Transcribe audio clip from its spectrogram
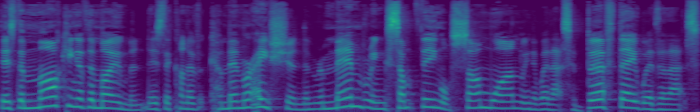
there's the marking of the moment. There's the kind of commemoration, the remembering something or someone. You know, whether that's a birthday, whether that's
